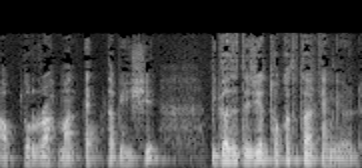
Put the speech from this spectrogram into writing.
Abdurrahman et-Tabişi bir gazeteciye tokat atarken görüldü.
